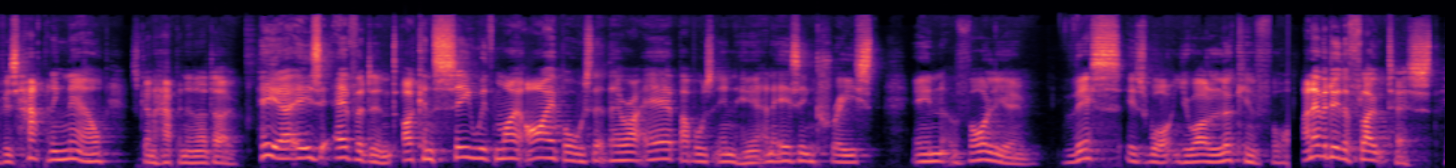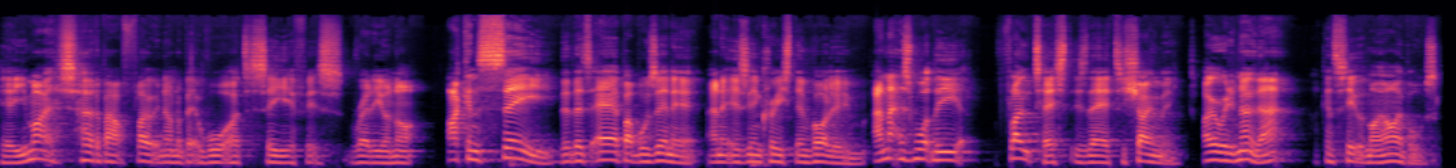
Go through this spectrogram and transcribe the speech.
If it's happening now, it's gonna happen in our dough. Here is evident. I can see with my eyeballs that there are air bubbles in here and it is increased in volume. This is what you are looking for. I never do the float test here. You might have heard about floating on a bit of water to see if it's ready or not. I can see that there's air bubbles in it and it is increased in volume. And that is what the float test is there to show me. I already know that I can see it with my eyeballs.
